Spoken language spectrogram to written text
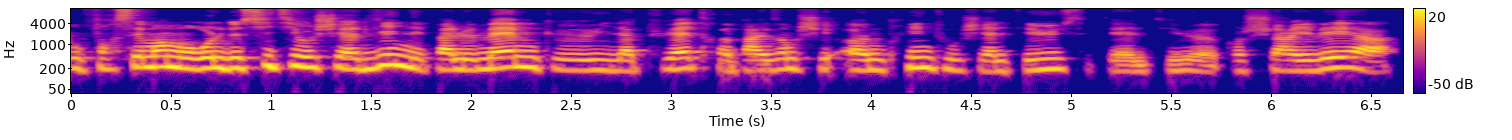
Donc forcément, mon rôle de CTO chez Adeline n'est pas le même qu'il a pu être par exemple chez OnPrint ou chez LTU. C'était LTU quand je suis arrivée à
